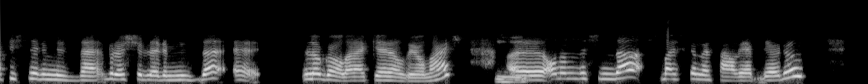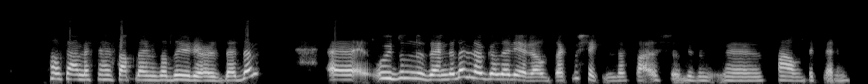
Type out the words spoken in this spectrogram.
afişlerimizde, broşürlerimizde e, logo olarak yer alıyorlar. Ee, onun dışında başka ne sağlayabiliyoruz? Sosyal medya hesaplarımıza duyuruyoruz dedim. Ee, uydunun üzerinde de logoları yer alacak. Bu şekilde sağ, şu bizim e, sağladıklarımız.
